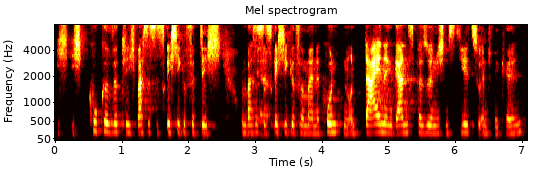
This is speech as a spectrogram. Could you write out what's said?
ich, ich gucke wirklich, was ist das Richtige für dich und was ja. ist das Richtige für meine Kunden und deinen ganz persönlichen Stil zu entwickeln.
